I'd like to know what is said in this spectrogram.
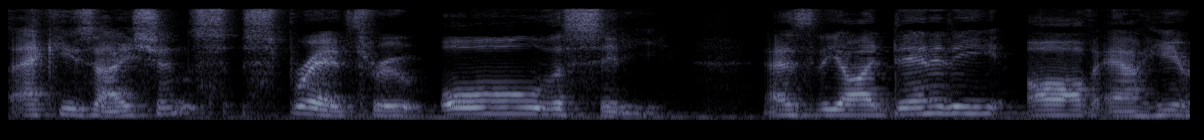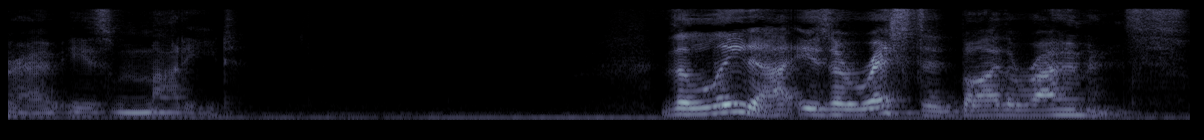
accusations spread through all the city as the identity of our hero is muddied. The leader is arrested by the Romans.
